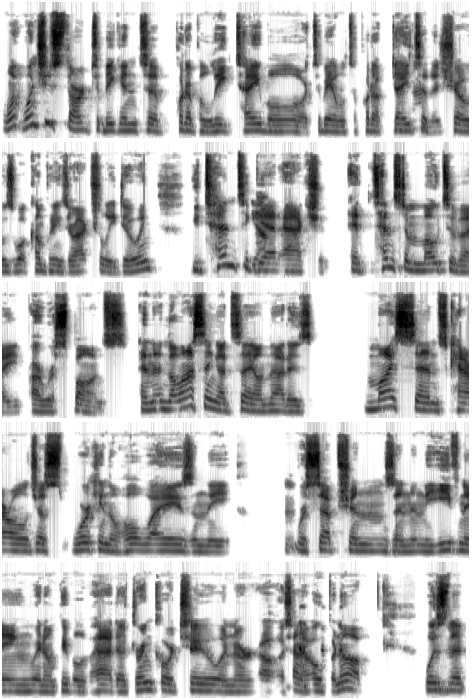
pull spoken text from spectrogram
Once you start to begin to put up a league table or to be able to put up data mm-hmm. that shows what companies are actually doing, you tend to yep. get action it tends to motivate a response. And then the last thing I'd say on that is my sense, Carol, just working the hallways and the hmm. receptions and in the evening, you know, people have had a drink or two and are uh, kind of open up, was mm-hmm. that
